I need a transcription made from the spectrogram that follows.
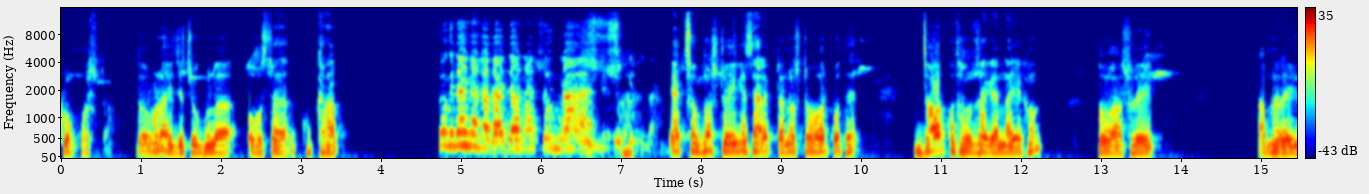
খুব কষ্ট। তোর না এই যে চোখগুলা অবস্থা খুব খারাপ? চোখ নাই না দাদা যায় চোখ নাই চোখ কিছু নাই। এক চোখ নষ্ট হয়ে গেছে আর একটা নষ্ট হওয়ার পথে যাওয়ার কোথাও জায়গা নাই এখন। তো আসলে আপনারা এই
